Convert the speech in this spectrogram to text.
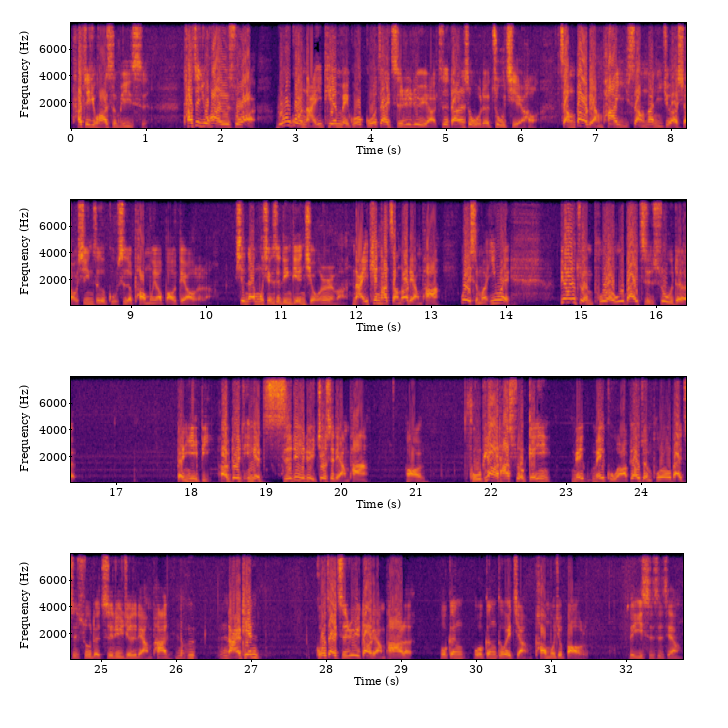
他这句话是什么意思？他这句话就是说啊，如果哪一天美国国债殖利率啊，这当然是我的注解哈，涨到两趴以上，那你就要小心这个股市的泡沫要爆掉了了。现在目前是零点九二嘛，哪一天它涨到两趴？为什么？因为标准普尔五百指数的本益比啊，对，因为殖利率就是两趴哦，股票它所给你每每股啊，标准普尔五百指数的殖率就是两趴，那哪一天国债殖率到两趴了？我跟我跟各位讲，泡沫就爆了，这意思是这样，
